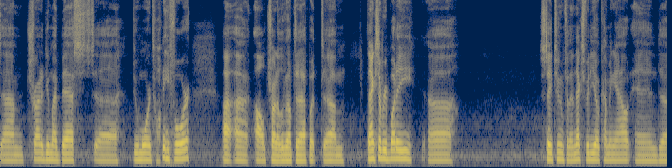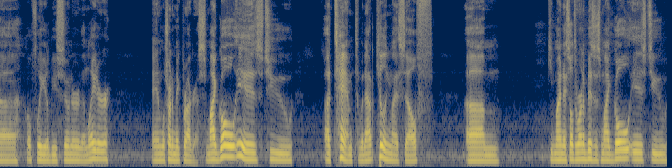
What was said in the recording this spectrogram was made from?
I'm trying to do my best, uh, do more in 24. Uh, I'll try to live up to that. But um, thanks everybody. Uh, stay tuned for the next video coming out and uh, hopefully it'll be sooner than later and we'll try to make progress. My goal is to attempt, without killing myself, um, keep in mind I still have to run a business, my goal is to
